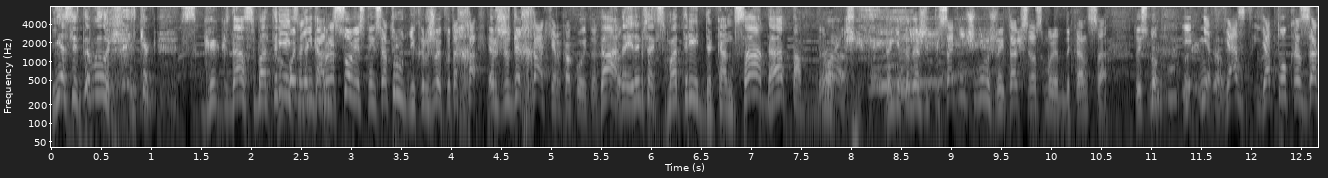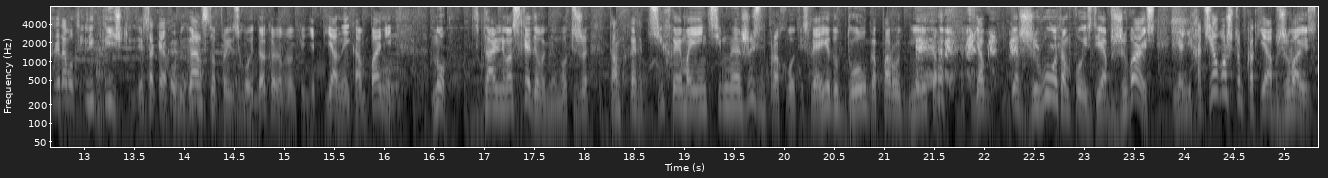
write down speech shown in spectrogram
Если это выложить, как, да, смотреть Какой-то недобросовестный сотрудник РЖД, какой-то ха- РЖД-хакер какой-то. Да, да, и написать, смотреть до конца, да, там. Да. Да даже писать ничего не нужно, и так всегда смотрят до конца. То есть, ну, нет, я, я только за, когда вот электрички, где всякое хулиганство происходит, да, когда вот такие пьяные компании, но в дальнего следования, это же там какая-то тихая моя интимная жизнь проходит. Если я еду долго, пару дней, там, я, я живу в этом поезде, я обживаюсь. Я не хотел бы, чтобы как я обживаюсь,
